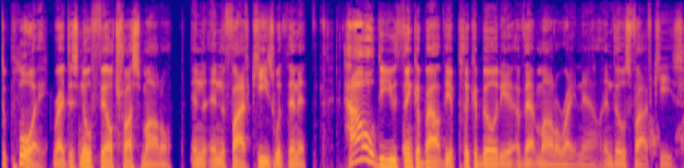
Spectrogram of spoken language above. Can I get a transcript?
deploy, right? This no fail trust model and, and the five keys within it. How do you think about the applicability of that model right now and those five keys?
